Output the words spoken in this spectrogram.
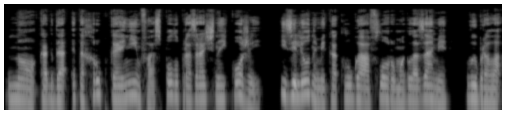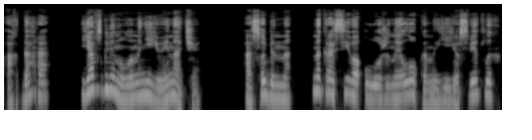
Но когда эта хрупкая нимфа с полупрозрачной кожей и зелеными, как луга флорума глазами, выбрала Ахдара, я взглянула на нее иначе. Особенно на красиво уложенные локоны ее светлых,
